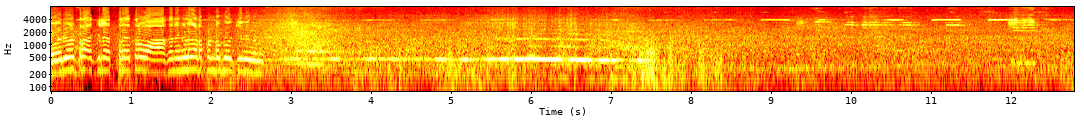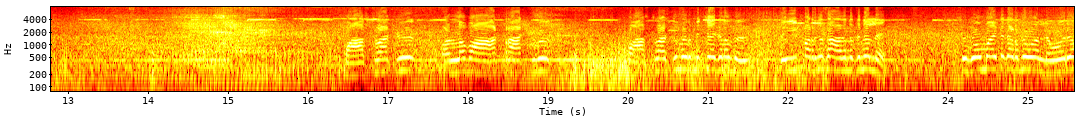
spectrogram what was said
ഓരോ ട്രാക്കിൽ എത്ര എത്ര വാഹനങ്ങൾ കിടപ്പുണ്ടെന്ന് നോക്കിയേ നിങ്ങൾ? ഫാസ്റ്റ് ട്രാക്ക് ഉള്ള ട്രാക്ക് ഫാസ്റ്റ് ട്രാക്ക് നിർമ്മിച്ചേക്കണത് ഈ പറഞ്ഞ സാധനത്തിനല്ലേ? സുഗമമായിട്ട് കടന്നു പോകല്ലേ ഓരോ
